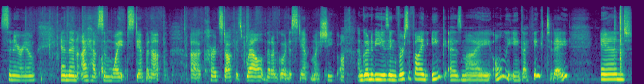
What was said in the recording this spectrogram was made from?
scenario. And then I have some white Stampin' Up! Uh, cardstock as well that I'm going to stamp my sheep on. I'm going to be using VersaFine ink as my only ink I think today and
